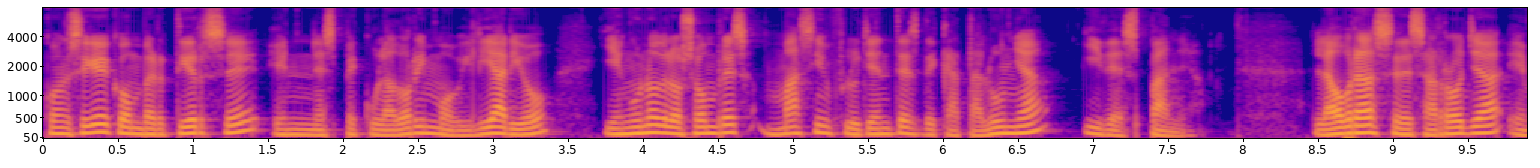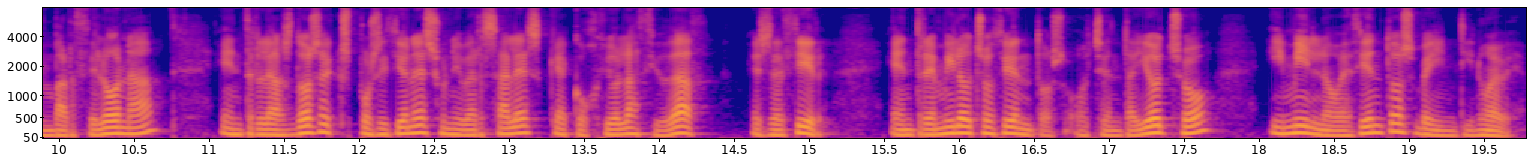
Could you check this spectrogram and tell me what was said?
consigue convertirse en especulador inmobiliario y en uno de los hombres más influyentes de Cataluña y de España. La obra se desarrolla en Barcelona entre las dos exposiciones universales que acogió la ciudad, es decir, entre 1888 y 1929.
